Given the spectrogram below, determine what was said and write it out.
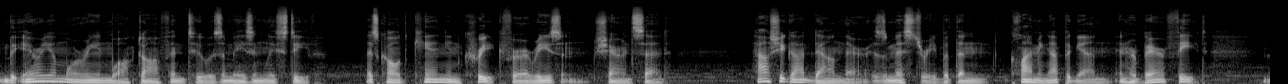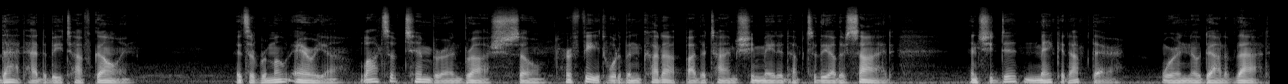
The area Maureen walked off into is amazingly steep. It's called Canyon Creek for a reason, Sharon said. How she got down there is a mystery, but then climbing up again in her bare feet, that had to be tough going. It's a remote area, lots of timber and brush, so her feet would have been cut up by the time she made it up to the other side, and she did make it up there, we're in no doubt of that.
